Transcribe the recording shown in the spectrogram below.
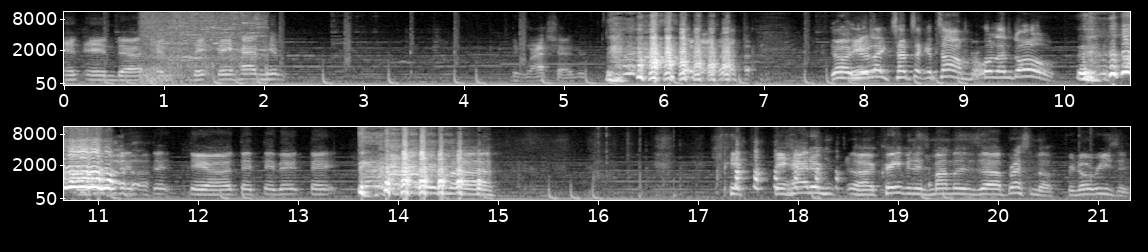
and and uh, and they, they had him. The glass shattered. Yo, They- you're like 10 second Tom, bro. Let's go. they, they, they, they, they, they, they, they had him. Uh, they had him uh, craving his mama's uh, breast milk for no reason.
